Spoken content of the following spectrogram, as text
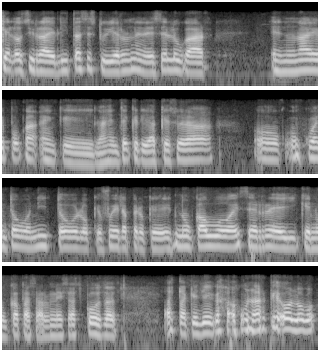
que los israelitas estuvieron en ese lugar en una época en que la gente creía que eso era un cuento bonito o lo que fuera, pero que nunca hubo ese rey y que nunca pasaron esas cosas hasta que llega un arqueólogo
